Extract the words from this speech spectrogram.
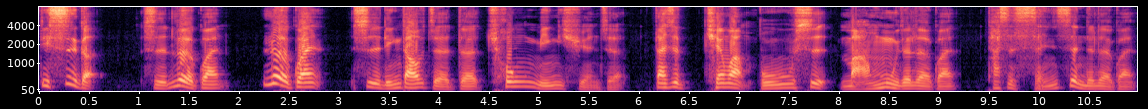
第四个是乐观，乐观是领导者的聪明选择，但是千万不是盲目的乐观。它是神圣的乐观，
